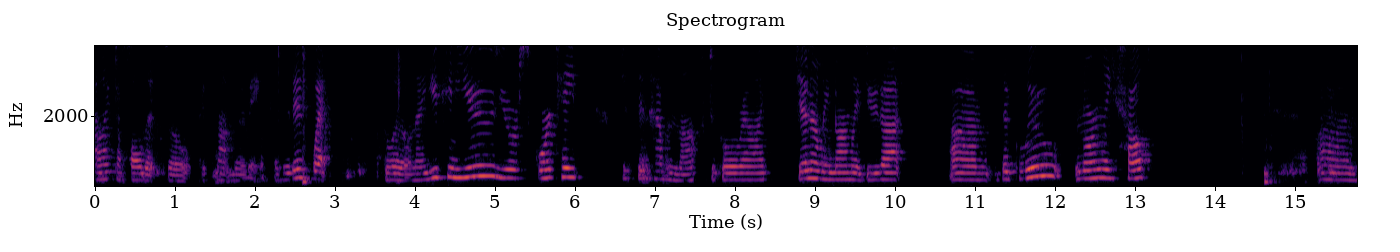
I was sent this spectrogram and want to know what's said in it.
I like to hold it so it's not moving because it is wet glue. Now you can use your score tape. Just didn't have enough to go around. I generally normally do that. Um, the glue normally helps. Um,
